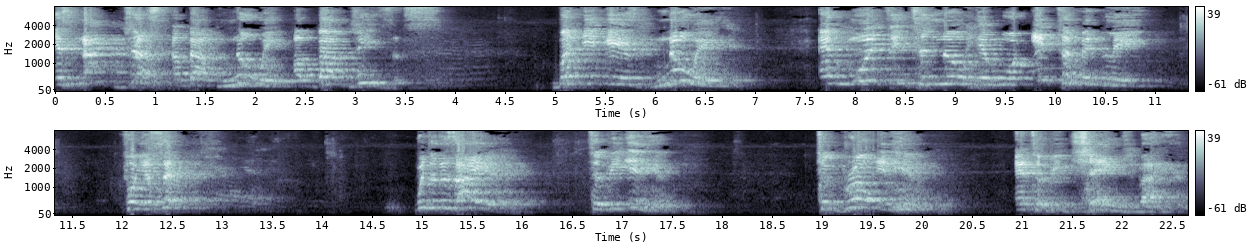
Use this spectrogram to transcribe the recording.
is not just about knowing about Jesus, but it is knowing and wanting to know him more intimately for yourself. With the desire to be in him, to grow in him, and to be changed by him.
